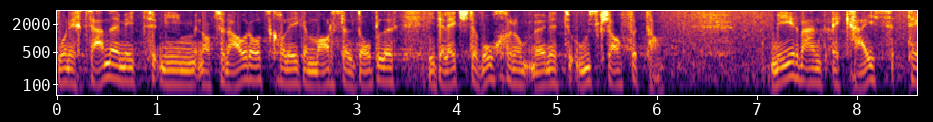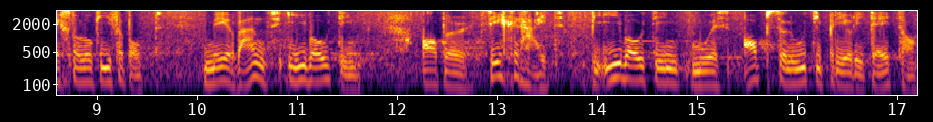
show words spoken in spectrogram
die ich zusammen mit meinem Nationalratskollegen Marcel Dobler in den letzten Wochen und Monaten ausgeschafft habe. Wir wollen kein Technologieverbot. Wir wollen E-Voting. Aber die Sicherheit bei E-Voting muss absolute Priorität haben.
